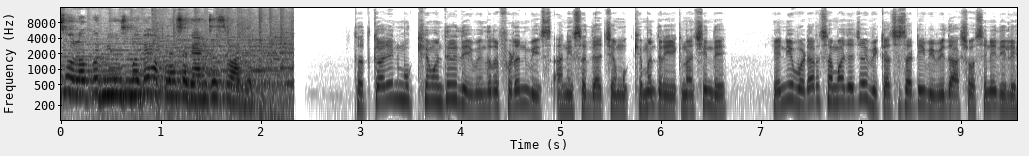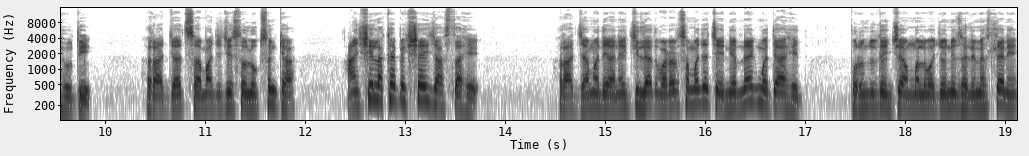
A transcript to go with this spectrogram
सोलापूर न्यूजमध्ये आपल्या सगळ्यांचं स्वागत. तत्कालीन मुख्यमंत्री देवेंद्र फडणवीस आणि सध्याचे मुख्यमंत्री एकनाथ शिंदे यांनी वडार समाजाच्या विकासासाठी विविध आश्वासने दिली होती. राज्यात समाजाची लोकसंख्या ऐंशी लाखापेक्षाही जास्त आहे. राज्यामध्ये अनेक जिल्ह्यात वडार समाजाचे निर्णायक मते आहेत परंतु त्यांची अंमलबजावणी झाली नसल्याने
